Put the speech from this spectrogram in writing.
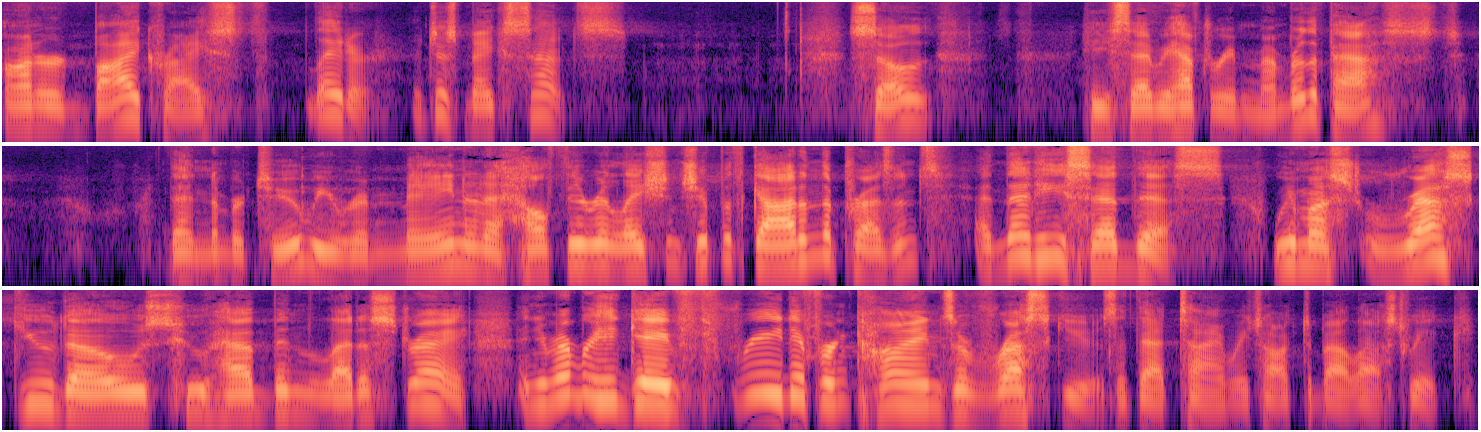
honored by Christ later. It just makes sense. So he said we have to remember the past. Then, number two, we remain in a healthy relationship with God in the present. And then he said this we must rescue those who have been led astray. And you remember he gave three different kinds of rescues at that time we talked about last week.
